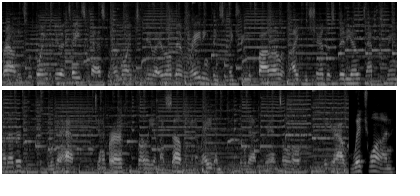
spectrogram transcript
brownies. We're going to do a taste test, and we're going to do a little bit of a rating thing. So make sure you follow, and like, and share this video, tap the screen, whatever. And we're gonna have Jennifer, Chloe, and myself. We're gonna rate them. The grand total figure out which one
